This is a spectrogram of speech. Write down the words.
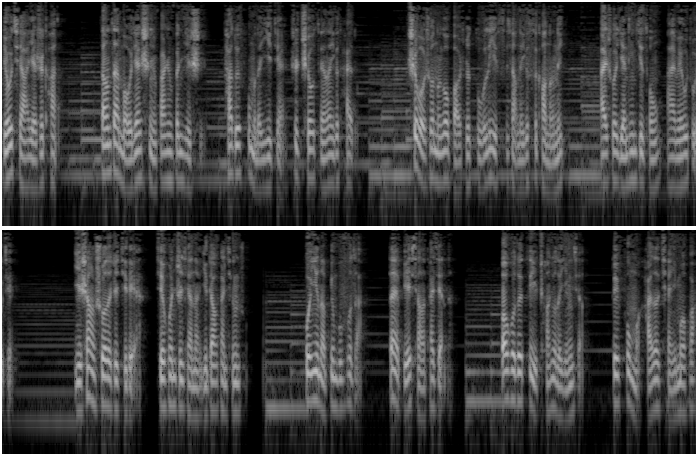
尤其啊也是看，当在某件事情发生分歧时，他对父母的意见是持有怎样的一个态度，是否说能够保持独立思想的一个思考能力，还是说言听计从，还没有主见。以上说的这几点，结婚之前呢一定要看清楚。婚姻呢并不复杂，但也别想的太简单。包括对自己长久的影响，对父母孩子潜移默化。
